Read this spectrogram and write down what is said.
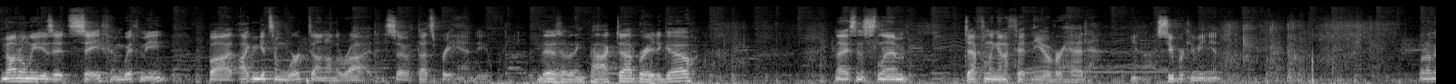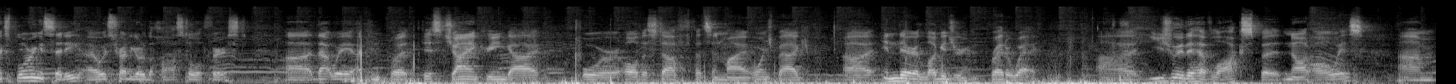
not only is it safe and with me, but I can get some work done on the ride, so that's pretty handy. There's everything packed up, ready to go. Nice and slim, definitely gonna fit in the overhead. You know, super convenient. When I'm exploring a city, I always try to go to the hostel first. Uh, that way I can put this giant green guy or all the stuff that's in my orange bag uh, in their luggage room right away. Uh, usually they have locks, but not always. Um,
